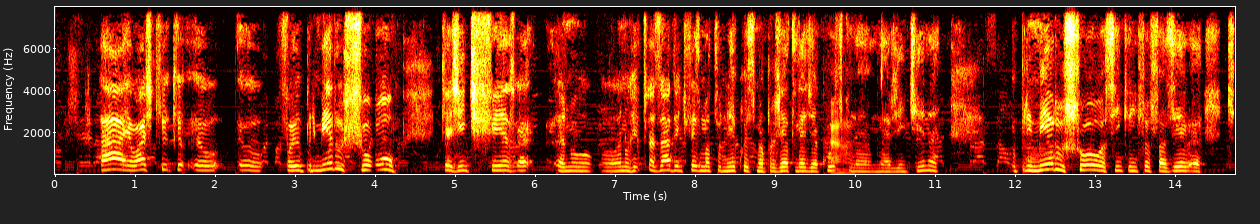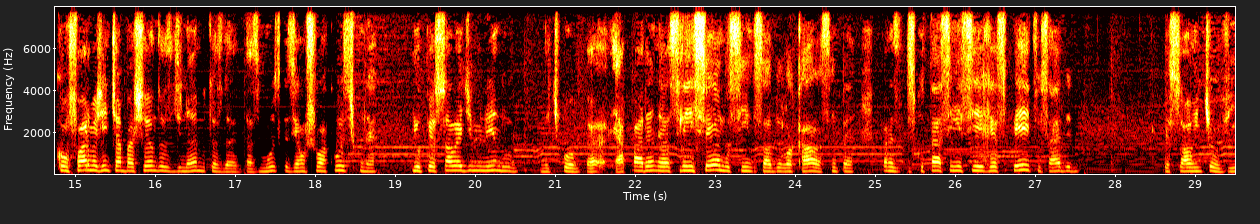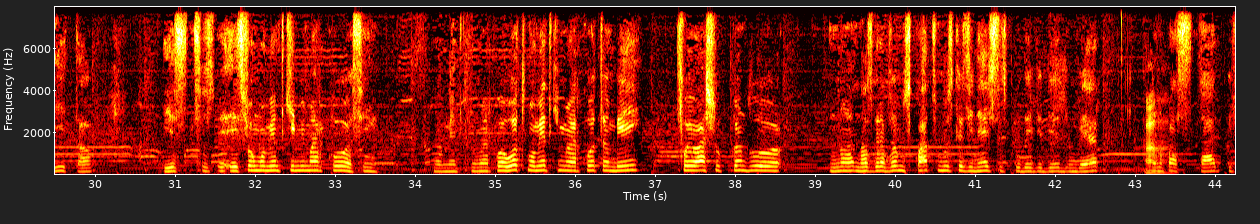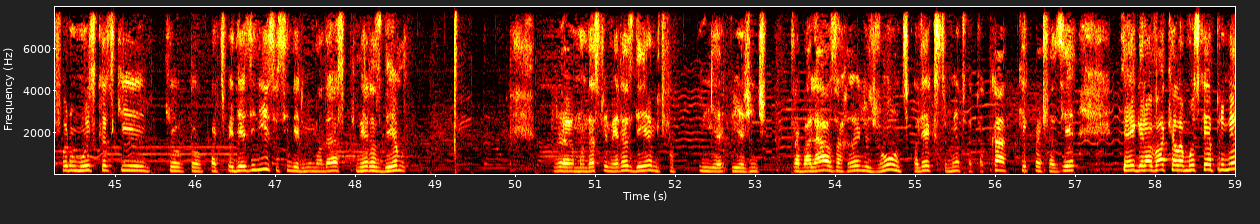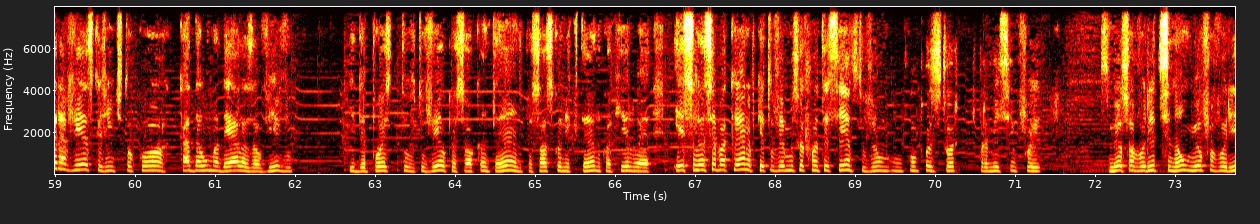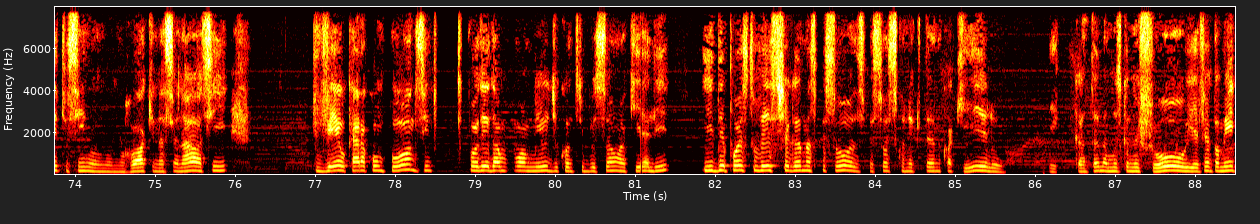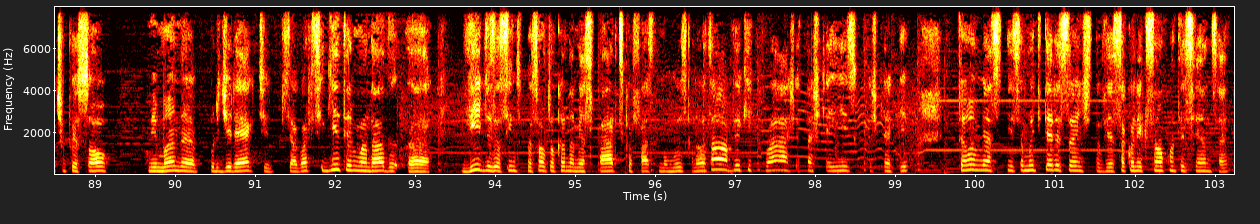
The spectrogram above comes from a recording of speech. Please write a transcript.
Ah, eu acho que, que eu, eu, foi o primeiro show que a gente fez. eh, Ano, ano retrasado, a gente fez uma turnê com esse meu projeto LED Acústico Ah. na, na Argentina. O primeiro show assim que a gente foi fazer, eh, que conforme a gente ia baixando as dinâmicas da- das músicas, e é um show acústico, né? E o pessoal é diminuindo, né, tipo, é é parando, é silenciando, assim, sabe, o local, assim, para escutar, assim, esse respeito, sabe? Pessoal a gente ouvir e tal. Isso, esse foi um momento que me marcou, assim, um momento que me marcou. Outro momento que me marcou também foi, eu acho, quando nó- nós gravamos quatro músicas inéditas pro DVD do Humberto ano Ah, passado. E foram músicas que, que, eu, que eu participei desde o início, assim, dele me mandar as primeiras demos, mandar as primeiras demos, tipo, e, a- e a gente trabalhar os arranjos juntos, escolher que instrumento vai tocar, o que, que vai fazer, e aí gravar aquela música é a primeira vez que a gente tocou cada uma delas ao vivo, e depois tu, tu vê o pessoal cantando, o pessoal se conectando com aquilo, é, esse lance é bacana, porque tu vê música acontecendo, tu vê um, um compositor que para mim sempre foi os meus favoritos, se não o meu favorito, assim, no, no rock nacional, assim, tu vê o cara compondo, assim, tu, tu poder dar uma humilde contribuição aqui e ali, e depois tu vê chegando nas pessoas, as pessoas se conectando com aquilo, e cantando a música no show, e eventualmente o pessoal me manda por direct, se agora seguir ter me mandado ah, vídeos assim do pessoal tocando as minhas partes que eu faço numa música, não, ah, vê o que que tu acha, tu acha que é isso, tu acha que é aquilo. Então minha- isso é muito interessante, tu ver essa conexão acontecendo, sabe?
